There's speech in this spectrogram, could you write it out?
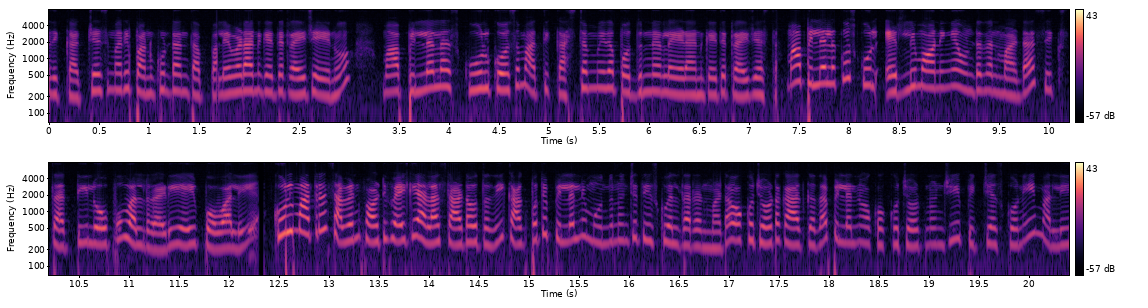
అది కట్ చేసి మరీ పనుకుంటాను తప్ప లేవడానికి అయితే ట్రై చేయను. మా పిల్లల స్కూల్ కోసం అతి కష్టం మీద పొద్దున్నే లేయడానికి అయితే ట్రై చేస్తాను మా పిల్లలకు స్కూల్ స్కూల్ ఎర్లీ మార్నింగే ఉంటదన్నమాట. సిక్స్ థర్టీ లోపు వాళ్ళు రెడీ అయిపోవాలి స్కూల్ మాత్రం సెవెన్ ఫార్టీ ఫైవ్కి అలా స్టార్ట్ అవుతుంది. కాకపోతే పిల్లల్ని ముందు నుంచి తీసుకువెళ్తారనమాట ఒక చోట కాదు కదా పిల్లల్ని ఒక్కొక్క చోట నుంచి పిక్ చేసుకొని మళ్ళీ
